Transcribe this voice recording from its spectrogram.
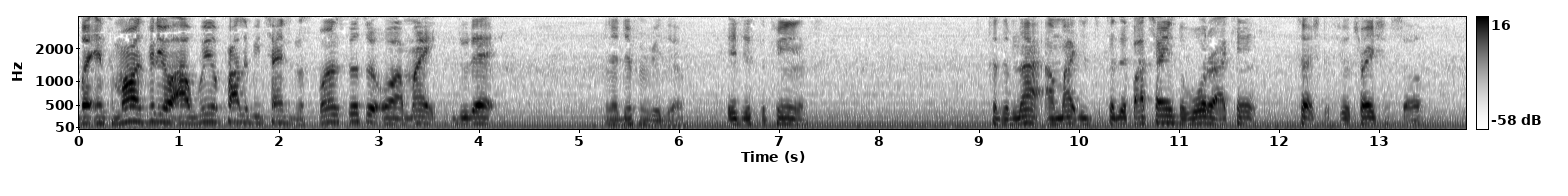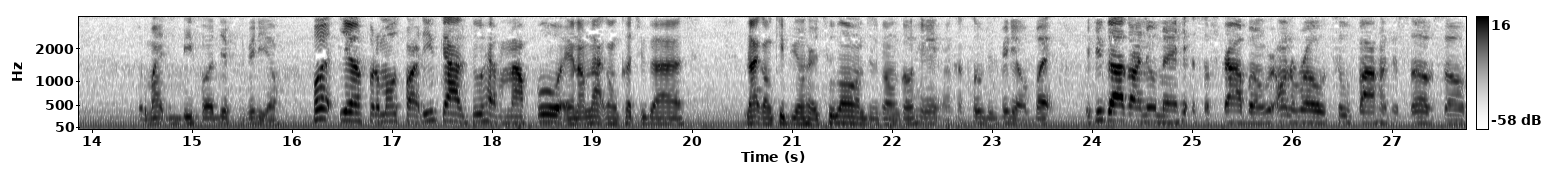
But in tomorrow's video, I will probably be changing the sponge filter or I might do that in a different video. It just depends. Cause if not, I might just, cause if I change the water, I can't touch the filtration. So it might just be for a different video. But yeah, for the most part, these guys do have a mouth full and I'm not gonna cut you guys. I'm not gonna keep you on here too long. I'm just gonna go ahead and conclude this video. But if you guys are new, man, hit the subscribe button. We're on the road to 500 subs. So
